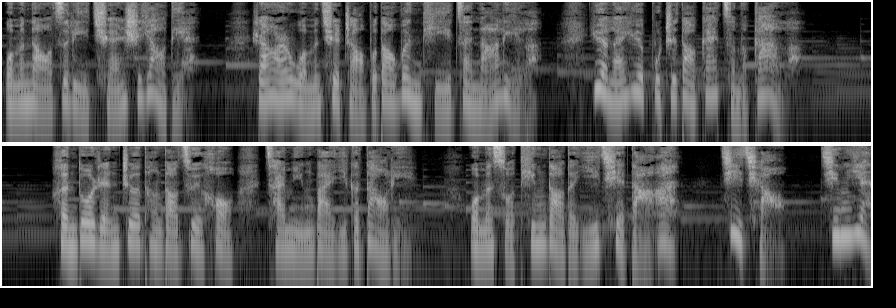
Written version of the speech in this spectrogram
我们脑子里全是要点，然而我们却找不到问题在哪里了，越来越不知道该怎么干了。很多人折腾到最后才明白一个道理：我们所听到的一切答案。技巧、经验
